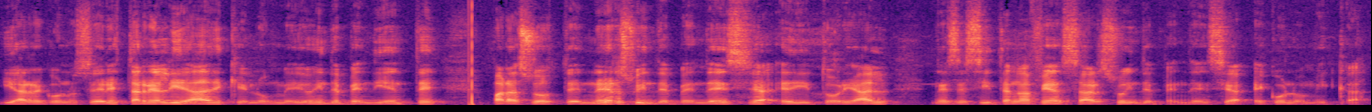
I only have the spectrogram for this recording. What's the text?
y a reconocer esta realidad de que los medios independientes, para sostener su independencia editorial, necesitan afianzar su independencia económica.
